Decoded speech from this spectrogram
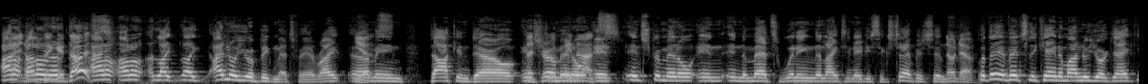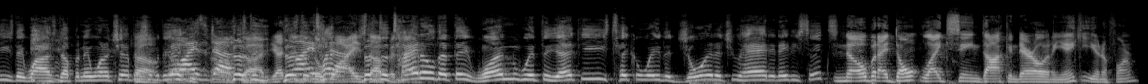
I don't think know- it does. I don't. I don't like. Like I know you're a big Mets fan, right? Uh, I mean, Doc and Darryl That drove me instrumental in, instrumental in in the Mets winning the 1986 championship. No doubt. But they eventually came to my New York Yankees. They wised up and they won a championship Oh, with the God. Yankees. Wised up. Does Oh, the, God. You does the, do the wised does the in there. title that they won with the Yankees take away the joy that you had in '86? No, but I don't like seeing Doc and Darryl in a Yankee uniform.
